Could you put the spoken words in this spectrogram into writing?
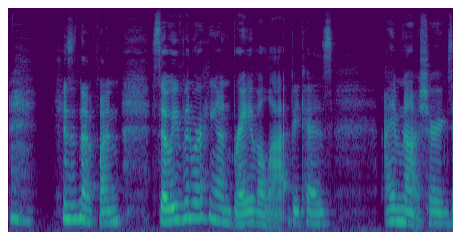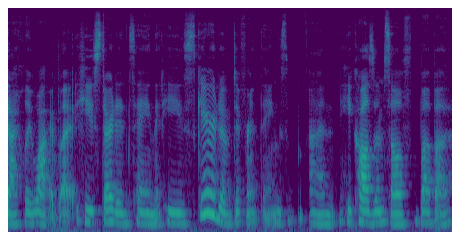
yeah. Isn't that fun? So we've been working on Brave a lot because I'm not sure exactly why, but he started saying that he's scared of different things. And he calls himself Bubba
